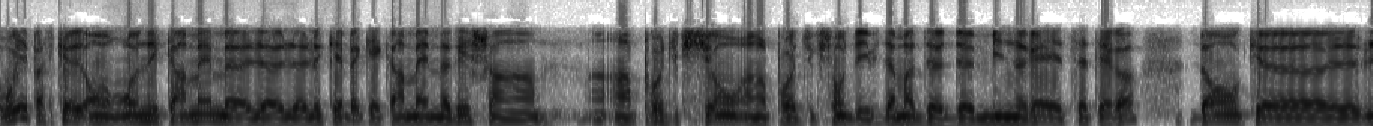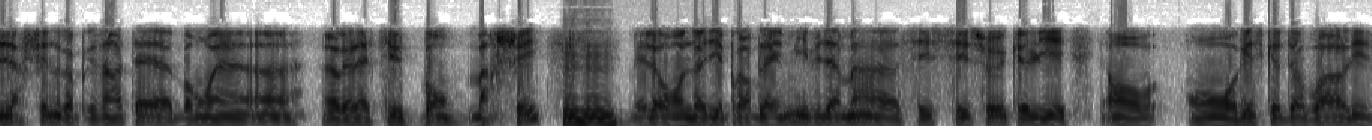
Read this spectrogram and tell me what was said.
oui, parce que on, est quand même, le, Québec est quand même riche en, en, production, en production évidemment de, de, minerais, etc. Donc, euh, la Chine représentait bon un, un, relatif bon marché, mm-hmm. mais là on a des problèmes. Évidemment, euh, c'est sûr que les on, on risque de voir les,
